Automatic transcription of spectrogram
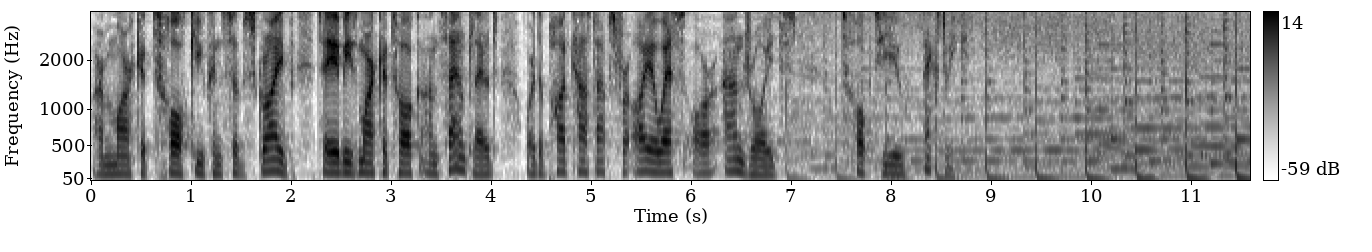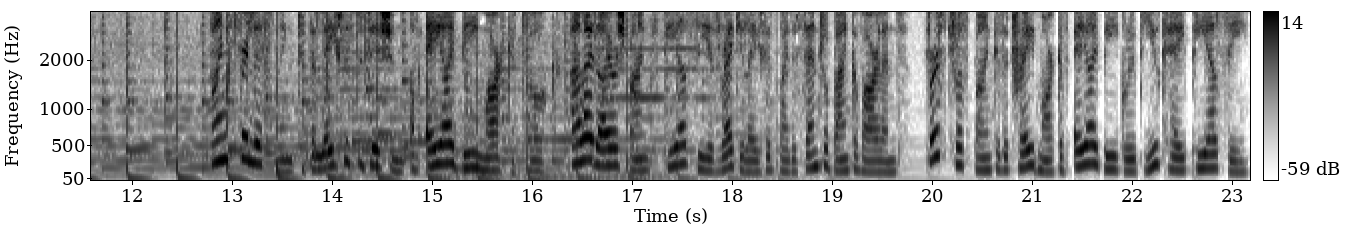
our Market Talk. You can subscribe to AIB's Market Talk on SoundCloud or the podcast apps for iOS or Androids. Talk to you next week. Thanks for listening to the latest edition of AIB Market Talk. Allied Irish Banks plc is regulated by the Central Bank of Ireland. First Trust Bank is a trademark of AIB Group UK plc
